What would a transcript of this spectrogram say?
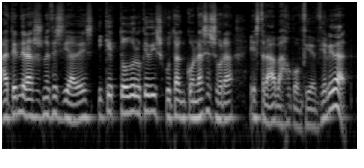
atenderá sus necesidades y que todo lo que discutan con la asesora estará bajo confidencialidad.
